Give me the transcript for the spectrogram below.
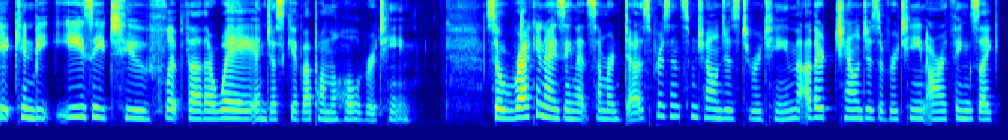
it can be easy to flip the other way and just give up on the whole routine. So, recognizing that summer does present some challenges to routine, the other challenges of routine are things like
